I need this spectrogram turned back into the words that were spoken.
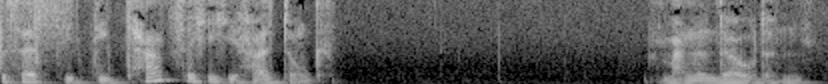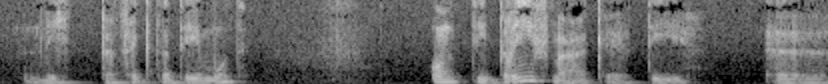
Das heißt, die, die tatsächliche Haltung mangelnder oder nicht perfekter Demut und die Briefmarke, die, äh,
